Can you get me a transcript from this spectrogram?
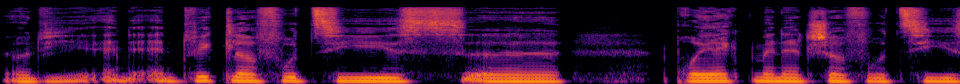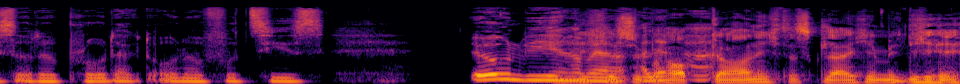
irgendwie Ent Entwickler-Fuzis, äh, Projektmanager-Fuzis oder Product Owner-Fuzis. Irgendwie Finde haben wir ja alle. überhaupt gar nicht das gleiche mit dir.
